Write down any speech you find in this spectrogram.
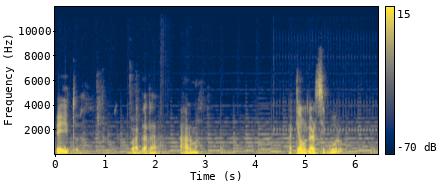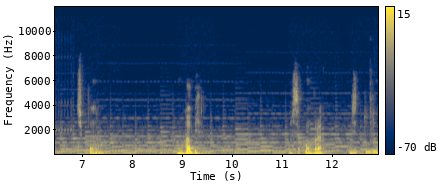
Feito guardar a arma. Aqui é um lugar seguro, tipo um, um hub. Você compra de tudo.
